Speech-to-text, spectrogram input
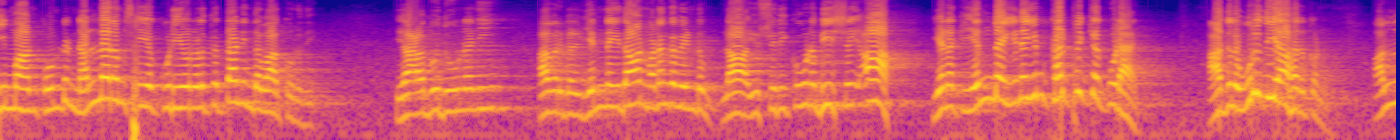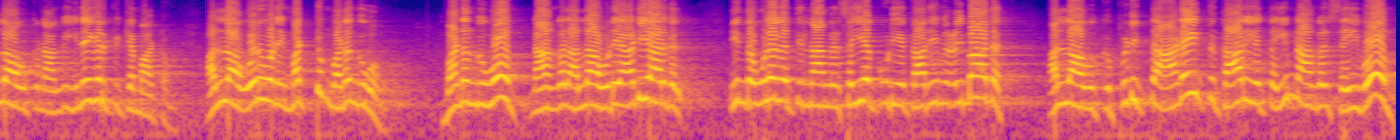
ஈமான் கொண்டு நல்லறம் செய்யக்கூடியவர்களுக்குத்தான் இந்த வாக்குறுதி. யாபுதூனி அவர்கள் என்னை தான் வணங்க வேண்டும். லா யுஷ்ரிகூன பீஷை ஆ எனக்கு எந்த இணையும் கற்பிக்க கூடாது. அதில் உறுதியாக இருக்கணும். அல்லாவுக்கு நாங்கள் இணை கற்பிக்க மாட்டோம். அல்லாஹ் ஒருவனை மட்டும் வணங்குவோம். வணங்குவோம். நாங்கள் அல்லாவுடைய அடியார்கள். இந்த உலகத்தில் நாங்கள் செய்யக்கூடிய காரியம் இபாதத். அல்லாவுக்கு பிடித்த அனைத்து காரியத்தையும் நாங்கள் செய்வோம்.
